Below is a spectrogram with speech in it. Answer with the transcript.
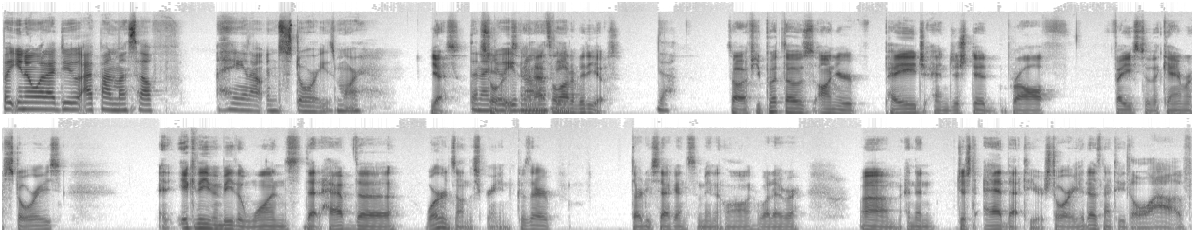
But you know what I do? I find myself hanging out in stories more. Yes. Than I do even and on the that's a lot of videos. So if you put those on your page and just did raw face to the camera stories, it, it could even be the ones that have the words on the screen because they're 30 seconds, a minute long, or whatever. Um, and then just add that to your story. It doesn't have to be the live.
